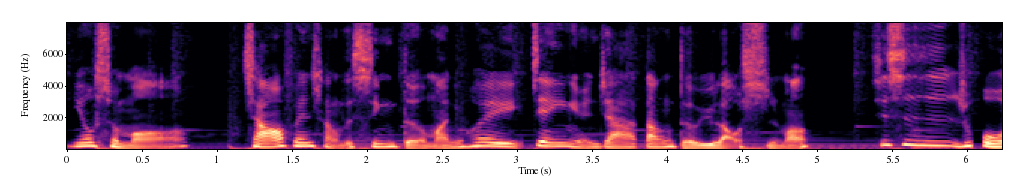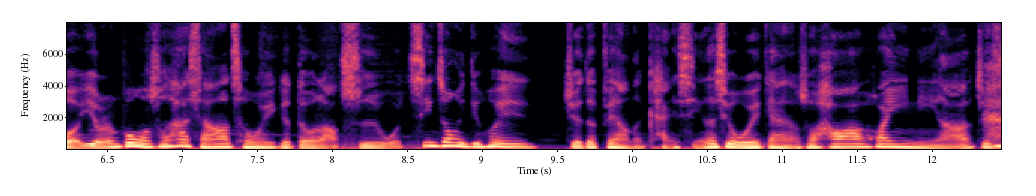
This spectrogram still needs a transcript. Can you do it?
你有什么想要分享的心得吗？你会建议人家当德语老师吗？其实，如果有人跟我说他想要成为一个德语老师，我心中一定会觉得非常的开心，而且我也跟他讲说，好啊，欢迎你啊，就是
